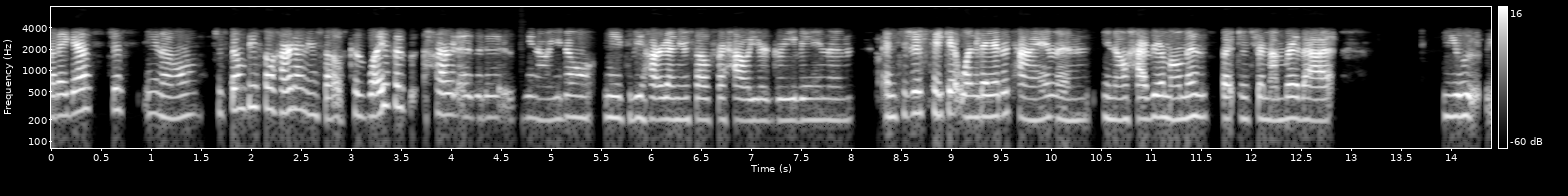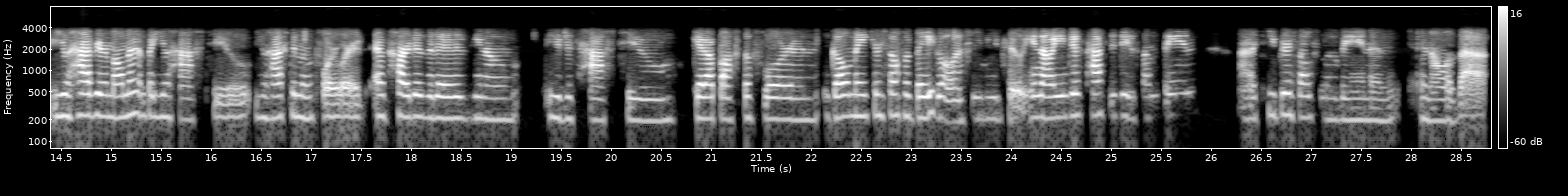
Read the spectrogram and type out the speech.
but I guess just you know, just don't be so hard on yourself because life is hard as it is. You know, you don't need to be hard on yourself for how you're grieving, and and to just take it one day at a time and you know have your moments but just remember that you you have your moment but you have to you have to move forward as hard as it is you know you just have to get up off the floor and go make yourself a bagel if you need to you know you just have to do something uh, keep yourself moving and and all of that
